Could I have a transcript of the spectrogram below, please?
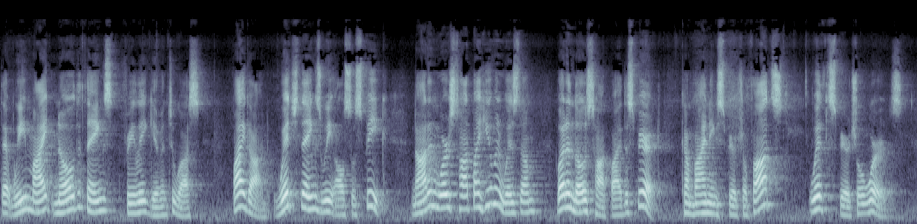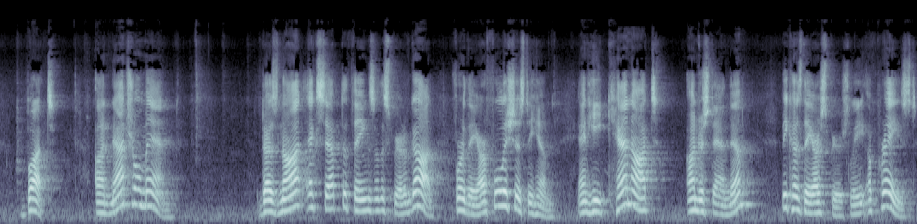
that we might know the things freely given to us by God, which things we also speak, not in words taught by human wisdom, but in those taught by the Spirit combining spiritual thoughts with spiritual words. But a natural man does not accept the things of the Spirit of God, for they are foolishness to him, and he cannot understand them because they are spiritually appraised.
